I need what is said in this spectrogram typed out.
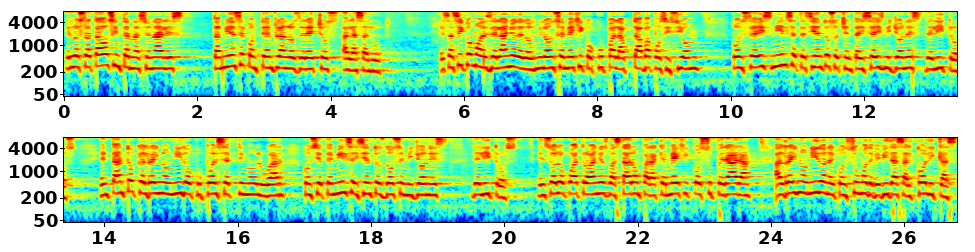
En los tratados internacionales también se contemplan los derechos a la salud. Es así como desde el año de 2011 México ocupa la octava posición con 6.786 millones de litros en tanto que el Reino Unido ocupó el séptimo lugar con 7.612 millones de litros. En solo cuatro años bastaron para que México superara al Reino Unido en el consumo de bebidas alcohólicas,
